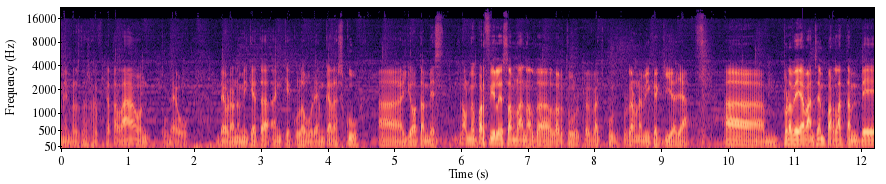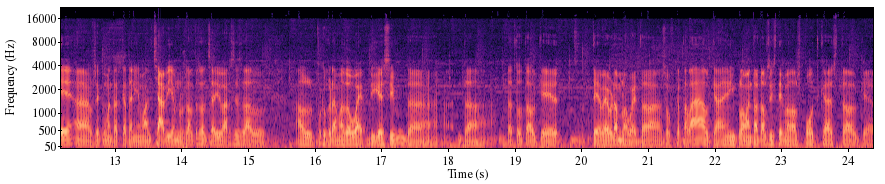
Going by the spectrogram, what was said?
membres de Softcatalà on podeu veure una miqueta en què col·laborem cadascú. Uh, jo també, el meu perfil és semblant al de l'Artur, que vaig po- posar una mica aquí i allà. Uh, però bé, abans hem parlat també, uh, us he comentat que teníem el Xavi amb nosaltres, el Xavi Barça és el, el programador web, diguéssim, de, de, de tot el que té a veure amb la web de Softcatalà, el que ha implementat el sistema dels podcasts, el que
